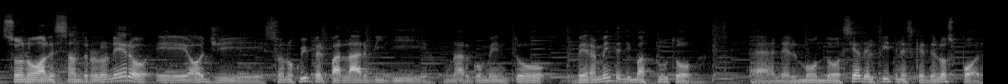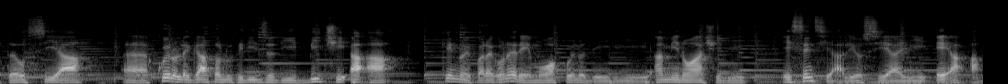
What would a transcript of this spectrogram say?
Sono Alessandro Lonero e oggi sono qui per parlarvi di un argomento veramente dibattuto eh, nel mondo sia del fitness che dello sport, ossia eh, quello legato all'utilizzo di BCAA che noi paragoneremo a quello degli amminoacidi essenziali, ossia gli EAA.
